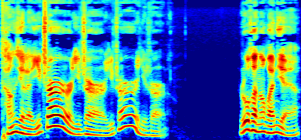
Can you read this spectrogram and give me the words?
疼起来一阵儿一阵儿一阵儿一阵儿的。如何能缓解呀？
